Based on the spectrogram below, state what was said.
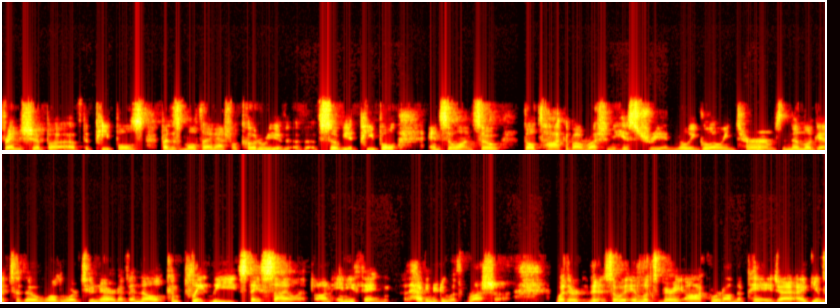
friendship of the peoples, by this multinational coterie of, of, of Soviet people, and so on. So they'll talk about Russian history in really glowing terms, and then they'll get to the World War II narrative, and they'll completely stay silent on anything having to do with Russia. Whether so, it looks very awkward on the page. I, I give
